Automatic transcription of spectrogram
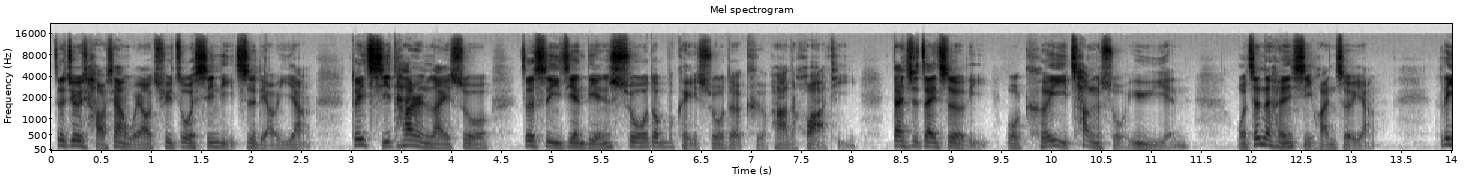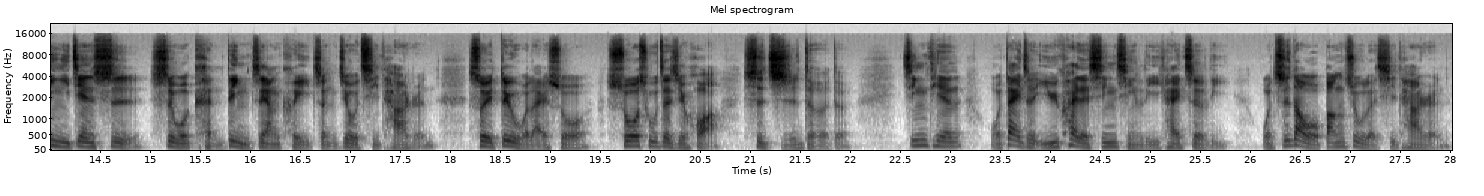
这就好像我要去做心理治疗一样。对其他人来说，这是一件连说都不可以说的可怕的话题。但是在这里，我可以畅所欲言。我真的很喜欢这样。另一件事是我肯定这样可以拯救其他人，所以对我来说，说出这句话是值得的。今天我带着愉快的心情离开这里，我知道我帮助了其他人，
